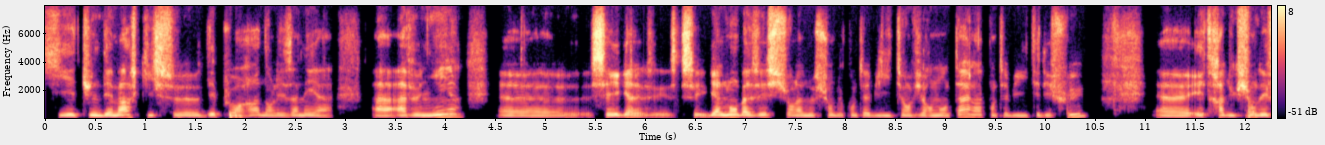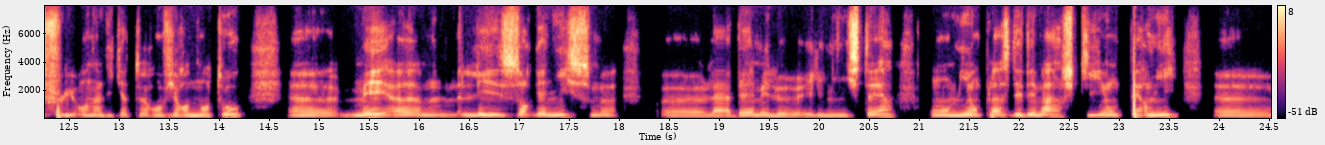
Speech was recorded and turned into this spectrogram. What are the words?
qui est une démarche qui se déploiera dans les années à, venir. Euh, c'est également basé sur la notion de comptabilité environnementale, hein, comptabilité des flux, euh, et traduction des flux en indicateurs environnementaux. Euh, mais les organismes euh, l'ADEME et, les ministères ont mis en place des démarches qui ont permis euh,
